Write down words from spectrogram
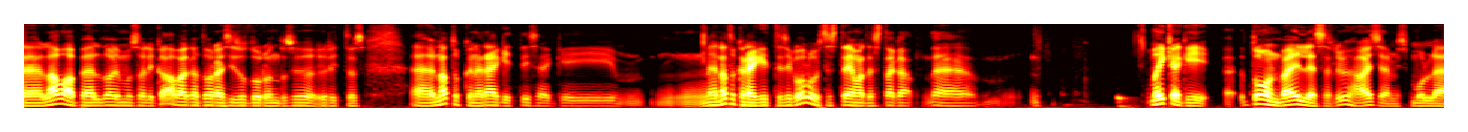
äh, lava peal toimus, oli ka väga tore sisuturundusüritus. Äh, natukene räägiti isegi, natuke räägiti isegi olulistest teemadest, aga ma ikkagi toon välja selle ühe asja, mis mulle,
